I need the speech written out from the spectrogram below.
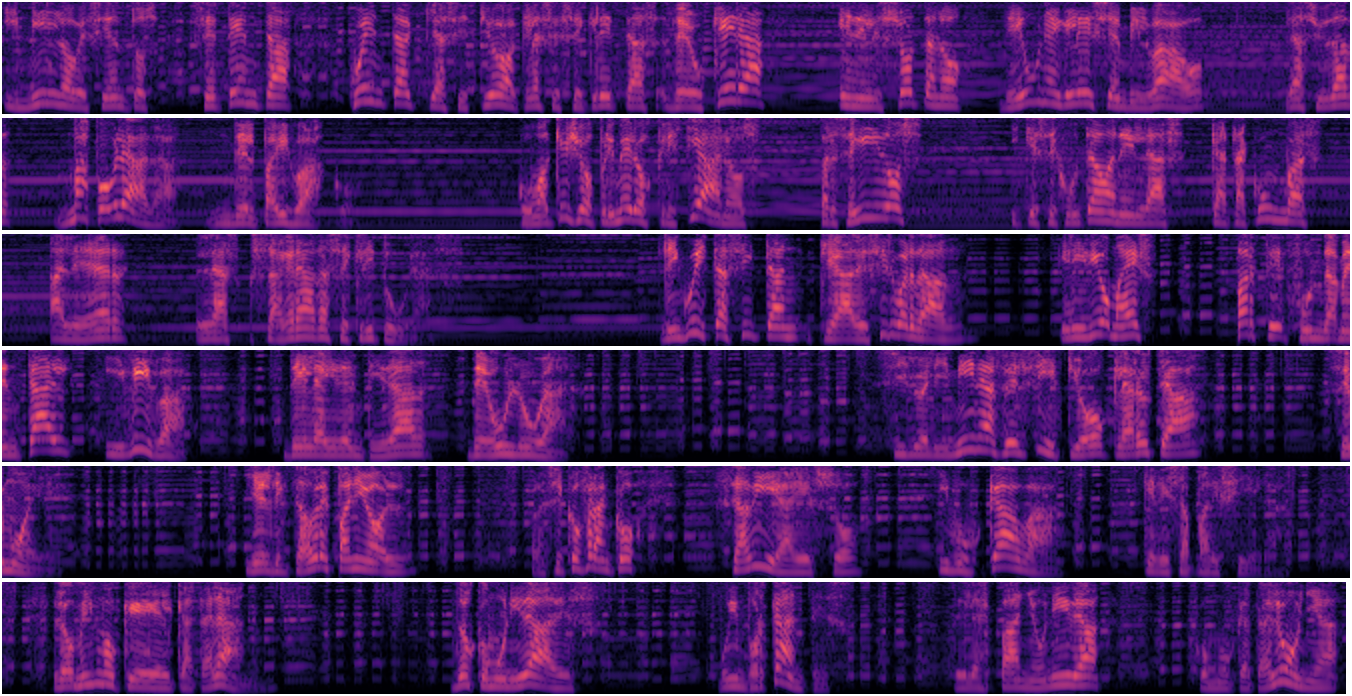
y 1970 cuenta que asistió a clases secretas de euskera en el sótano de una iglesia en Bilbao, la ciudad más poblada del País Vasco como aquellos primeros cristianos perseguidos y que se juntaban en las catacumbas a leer las sagradas escrituras. Lingüistas citan que, a decir verdad, el idioma es parte fundamental y viva de la identidad de un lugar. Si lo eliminas del sitio, claro está, se muere. Y el dictador español, Francisco Franco sabía eso y buscaba que desapareciera. Lo mismo que el catalán. Dos comunidades muy importantes de la España unida como Cataluña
